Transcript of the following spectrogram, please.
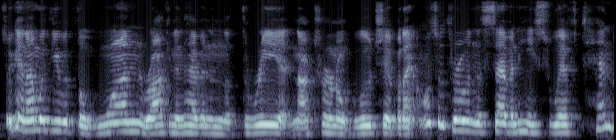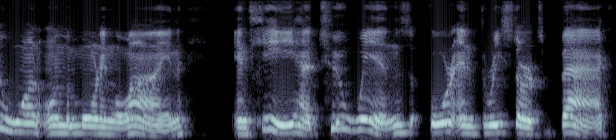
So again, I'm with you with the one Rockin' in Heaven and the three at Nocturnal Blue Chip, but I also throw in the seven He Swift ten to one on the morning line, and he had two wins, four and three starts back,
